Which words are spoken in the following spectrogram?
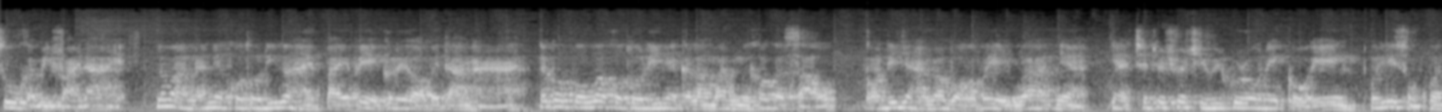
สู้กับอีกฝ่ายได้ ระหว่างนั้นเนี่ยโคโตริก็หายไปพระเอกก็เลยออกไปตามหา แล้วก็พบว่าโคโตริเนี่ยกำลังมัดมือเข้ากับเสา ก่อนที่จะหันมาบอกกับพระเอกว่าเนี่ยเนี่ยฉันจะช่วยชีวิตคุโรเนโกเองคนที่สมควร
